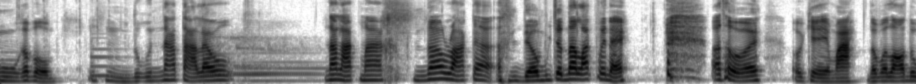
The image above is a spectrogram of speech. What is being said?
งูครับผมดูหน้าตาแล้วน่ารักมากน่ารักอะ่ะ เดี๋ยวมึงจะน่ารักไปไหนเอาเถอะเว้ยโอเคมาเรามารอดู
